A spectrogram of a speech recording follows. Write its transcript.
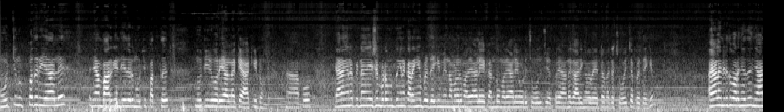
നൂറ്റി മുപ്പത് റിയാൽ ഞാൻ ബാർഗെയിൻ ചെയ്തൊരു നൂറ്റി പത്ത് നൂറ്റി ഇരുപത് റിയാലിനൊക്കെ ആക്കിയിട്ടുണ്ട്. അപ്പോൾ ഞാനങ്ങനെ പിന്നെ അതിന് ശേഷം ഇവിടെ മുത്ത് ഇങ്ങനെ കറങ്ങിയപ്പോഴത്തേക്കും നമ്മളൊരു മലയാളിയെ കണ്ടു. മലയാളിയോട് ചോദിച്ചു എത്രയാണ് കാര്യങ്ങൾ റേറ്റ് എന്നൊക്കെ ചോദിച്ചപ്പോഴത്തേക്കും അയാൾ എന്റെ അടുത്ത് പറഞ്ഞത് ഞാൻ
